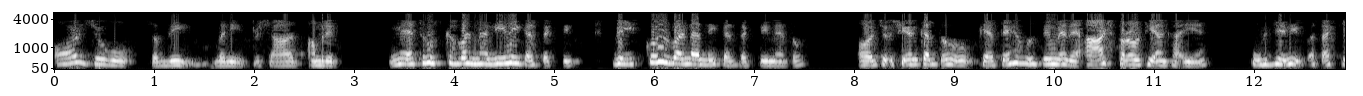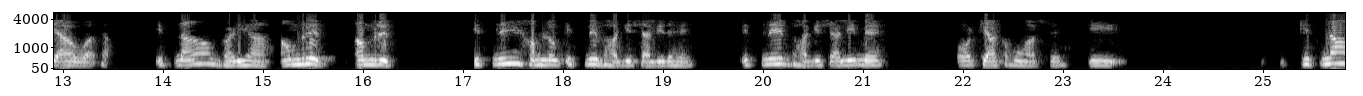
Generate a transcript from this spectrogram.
और जो वो सब्ज़ी बनी, प्रसाद, अमृत, मैं तो उसका वर्णन ही नहीं कर सकती। बिल्कुल वर्णन नहीं कर सकती मैं तो। और जो श्री अंकल तो कहते हैं, उस दिन मैंने आठ परौठियाँ खाई हैं। मुझे नहीं पता क्या हुआ था। इतना बढ़िया अमृत अमृत। इतने हम लोग इतने भाग्यशाली रहे। इतने भाग्यशाली में और क्या कहूँ आपसे कि कितना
